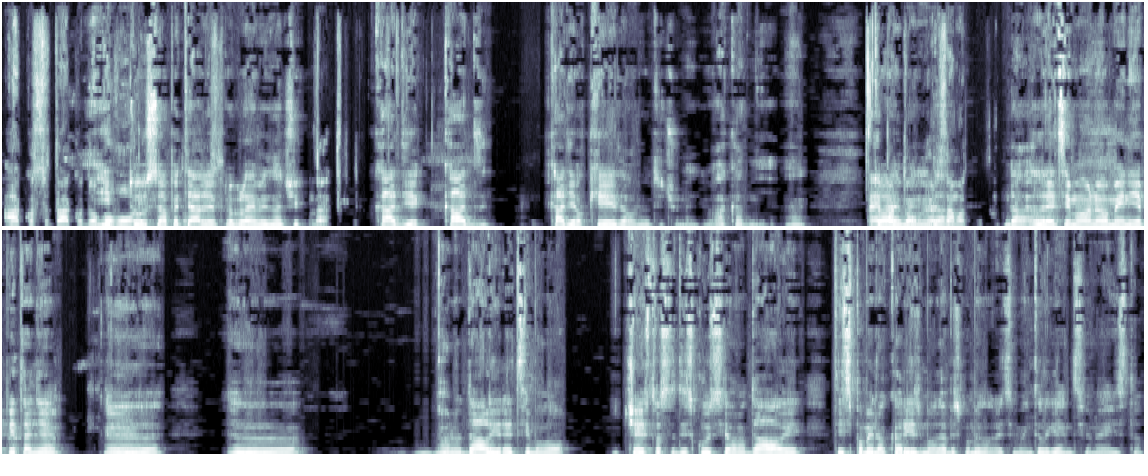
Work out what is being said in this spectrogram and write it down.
ako se tako dogovori. I tu se opet javljaju problemi, znači da. kad je, kad kad je ok da oni utiču na igru, a kad nije. E, to pa je to, meni, da. Samo... Da, ali recimo ono, meni je pitanje e, e, ono, da li recimo često se diskusija ono, da li ti si spomenuo karizmu, ali ja bih spomenuo recimo inteligenciju, ne isto.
